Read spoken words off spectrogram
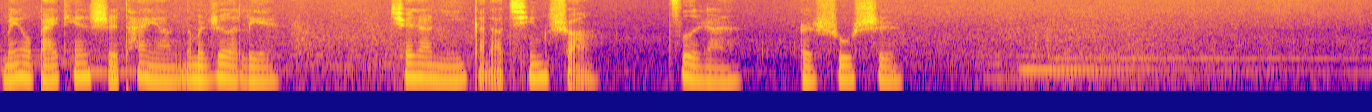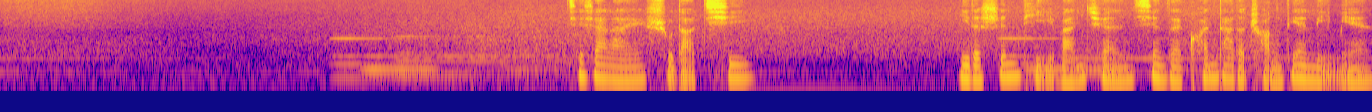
没有白天时太阳那么热烈，却让你感到清爽、自然而舒适。接下来数到七。你的身体完全陷在宽大的床垫里面，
